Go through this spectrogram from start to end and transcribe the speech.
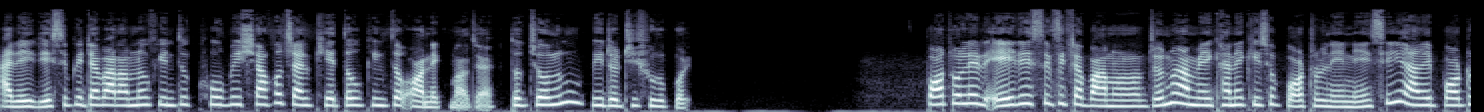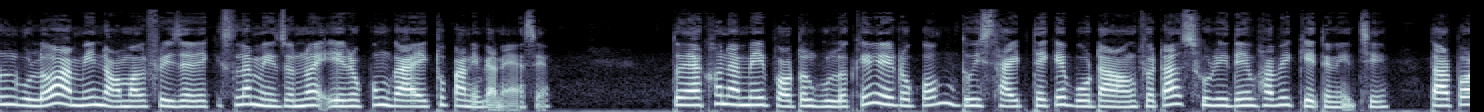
আর এই রেসিপিটা বানানো কিন্তু খুবই সহজ আর খেতেও কিন্তু অনেক মজার। তো চলুন ভিডিওটি শুরু করি। পটলের এই রেসিপিটা বানানোর জন্য আমি এখানে কিছু পটল নিয়ে নিয়েছি। আর এই পটলগুলো আমি নর্মাল ফ্রিজে রেখেছিলাম এই জন্য এরকম গায়ে একটু পানি বানিয়ে আছে। তো এখন আমি এই পটলগুলোকে এরকম দুই সাইড থেকে বোটা অংশটা ছুরি দিয়ে ভাবে কেটে নিচ্ছি। তারপর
